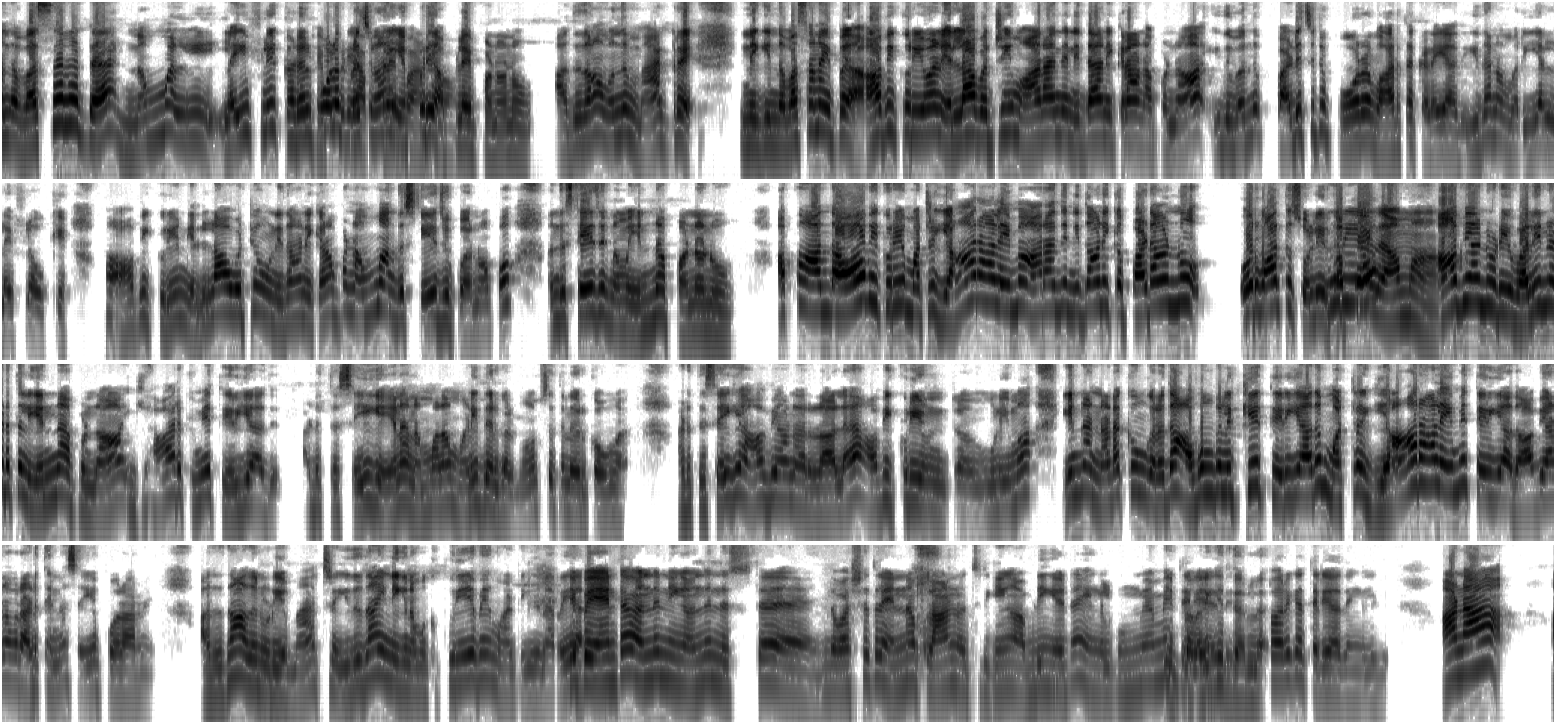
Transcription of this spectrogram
அந்த வசனத்தை நம்ம லைஃப்லயே கடல் போல பிரச்சனை எப்படி? அப்ளை பண்ணணும்? அதுதான் வந்து மேட்ரே இன்னைக்கு இந்த வசனம் இப்ப ஆவிக்குரியவன் எல்லாவற்றையும் ஆராய்ந்து நிதானிக்கிறான் அப்படின்னா இது வந்து படிச்சுட்டு போற வார்த்தை கிடையாது. இதை நம்ம ரியல் லைஃப்ல ஓகே அப்ப ஆவிக்குரியன் எல்லாவற்றையும் அவன் நிதானிக்கிறான். அப்ப நம்ம அந்த ஸ்டேஜுக்கு வரணும். அப்போ அந்த ஸ்டேஜுக்கு நம்ம என்ன பண்ணணும்? அப்ப அந்த ஆவிக்குரிய மற்ற யாராலையுமே ஆராய்ந்து நிதானிக்கப்படான்னு ஒரு வார்த்தை சொல்லியிருக்கோம் புரியாது ஆமா. ஆவியானுடைய வழிநடத்தல் என்ன அப்படின்னா யாருக்குமே தெரியாது. அடுத்த செய்கை ஏன்னா நம்மலாம் மனிதர்கள் மாம்சத்துல இருக்கவங்க. அடுத்த செய்கை ஆவியானவரால ஆவிக்குரிய மூலியமா என்ன நடக்குங்கிறது அவங்களுக்கே தெரியாது மற்ற யாராலையுமே தெரியாது. ஆவியானவர் அடுத்து என்ன செய்ய போறாருன்னு. அதுதான் அதனுடைய மேட்ச் இதுதான் இன்னைக்கு நமக்கு புரியவே மாட்டேங்குது நிறைய. இப்ப என்கிட்ட வந்து நீங்க வந்து இந்த sister இந்த வருஷத்துல என்ன பிளான் வச்சிருக்கீங்க அப்படின்னு கேட்டா எங்களுக்கு உண்மையுமே இப்ப வரைக்கும் தெரியல. இப்ப வரைக்கும் தெரியாது எங்களுக்கு. ஆனா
